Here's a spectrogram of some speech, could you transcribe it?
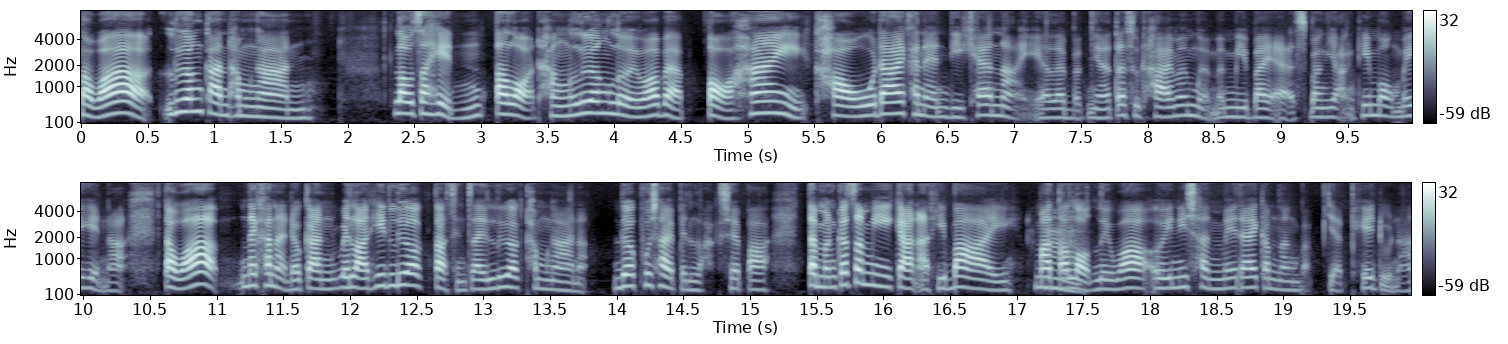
แต่ว่าเรื่องการทำงาน เราจะเห็นตลอดทั้งเรื่องเลยว่าแบบต่อให้เขาได้คะแนนดีแค่ไหนอะไรแบบเนี้ยแต่สุดท้ายมันเหมือนมันมี bias บางอย่างที่มองไม่เห็นอะแต่ว่าในขณะเดียวกันเวลาที่เลือกตัดสินใจเลือกทำงานอะเลือกผู้ชายเป็นหลักใช่ปะแต่มันก็จะมีการอธิบายมาตลอดเลยว่า เอ้ยนี่ฉันไม่ได้กำลังแบบเหยียดเพศอยู่นะ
